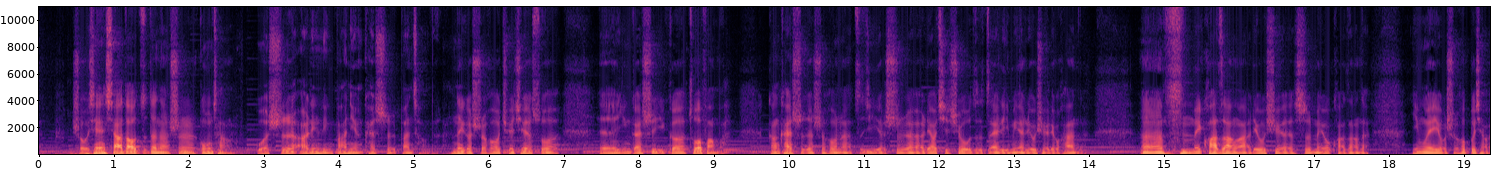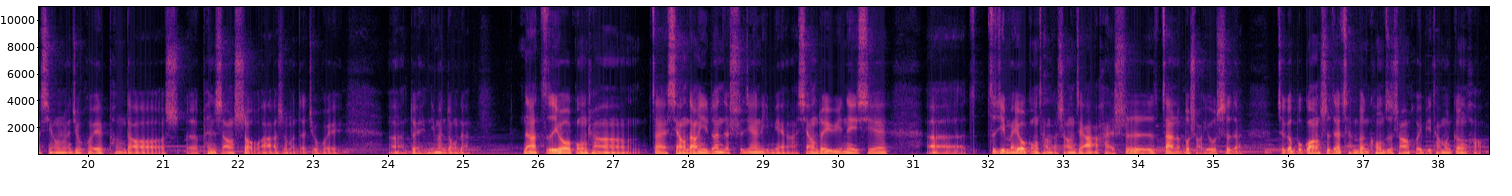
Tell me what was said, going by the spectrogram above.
首先下刀子的呢是工厂，我是二零零八年开始办厂的，那个时候确切说，呃，应该是一个作坊吧。刚开始的时候呢，自己也是撩起袖子在里面流血流汗的，嗯，没夸张啊，流血是没有夸张的，因为有时候不小心呢就会碰到呃碰伤手啊什么的就会。啊，对，你们懂的。那自有工厂在相当一段的时间里面啊，相对于那些呃自己没有工厂的商家，还是占了不少优势的。这个不光是在成本控制上会比他们更好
